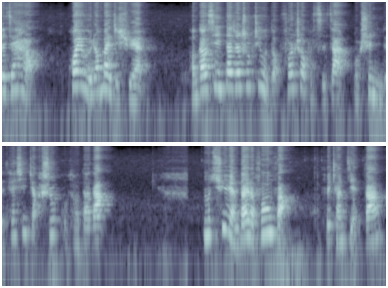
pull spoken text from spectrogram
大家好，欢迎回到麦子学院，很高兴大家收听我的 Photoshop 实战，我是你的贴心讲师骨头哒哒。那么去眼袋的方法非常简单，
